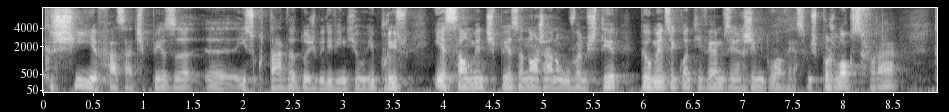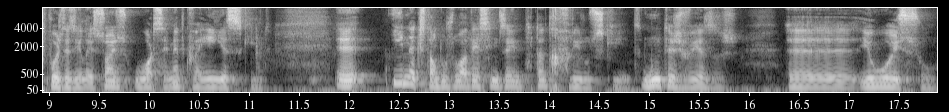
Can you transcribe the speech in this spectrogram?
crescia face à despesa uh, executada de 2021. E por isso, esse aumento de despesa nós já não o vamos ter, pelo menos enquanto estivermos em regime do décimos. Depois logo se fará, depois das eleições, o orçamento que vem aí a seguir. Uh, e na questão dos duodécimos é importante referir o seguinte: muitas vezes eu ouço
